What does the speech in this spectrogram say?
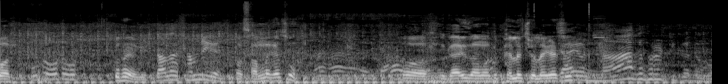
বল। কোথায় যাবি? দাদার সামনে গেছে। ও সামনে গেছে? ও গাইজ আমাকে ফেলে চলে গেছে। নাক ধরে টিপে দেবো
